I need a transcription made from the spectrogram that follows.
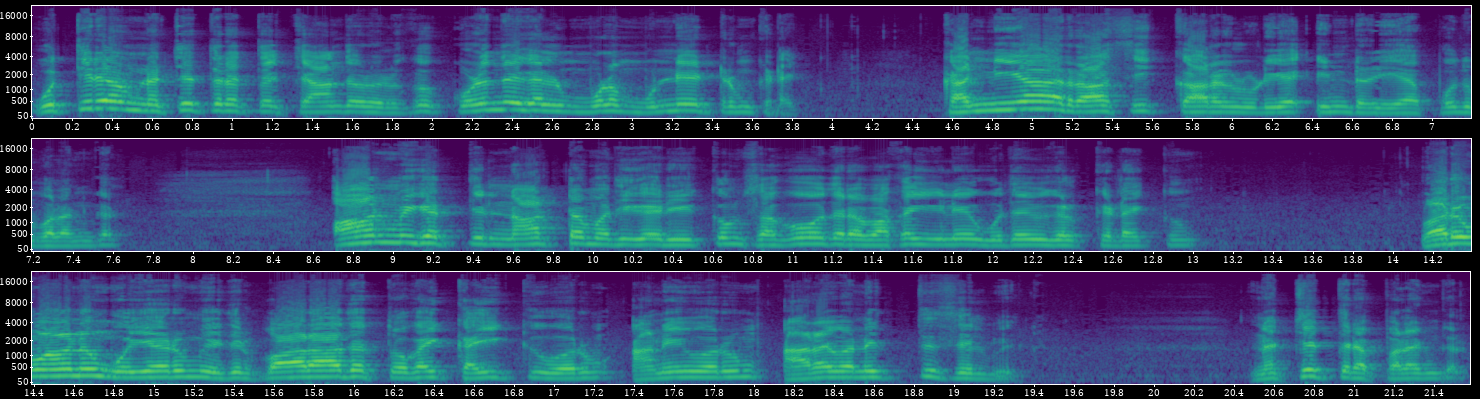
உத்திரம் நட்சத்திரத்தை சார்ந்தவர்களுக்கு குழந்தைகள் மூலம் முன்னேற்றம் கிடைக்கும். கன்னியா ராசிக்காரர்களுடைய இன்றைய பொது பலன்கள். ஆன்மீகத்தில் நாட்டம் அதிகரிக்கும் சகோதர வகையிலே உதவிகள் கிடைக்கும். வருமானம் உயரும் எதிர்பாராத தொகை கைக்கு வரும் அனைவரும் அரவணைத்து செல்வீர்கள். நட்சத்திர பலன்கள்.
